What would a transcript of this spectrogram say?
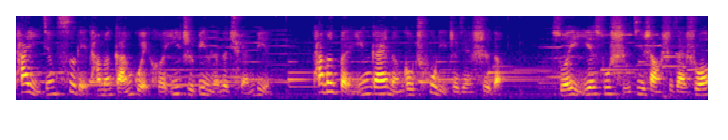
他已经赐给他们赶鬼和医治病人的权柄，他们本应该能够处理这件事的。所以耶稣实际上是在说：“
